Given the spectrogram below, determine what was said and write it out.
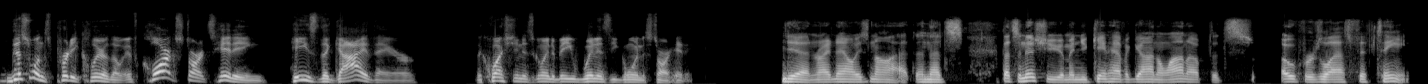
This one's pretty clear, though. If Clark starts hitting, he's the guy there. The question is going to be when is he going to start hitting? Yeah, and right now he's not, and that's that's an issue. I mean, you can't have a guy in the lineup that's Ofer's last 15.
